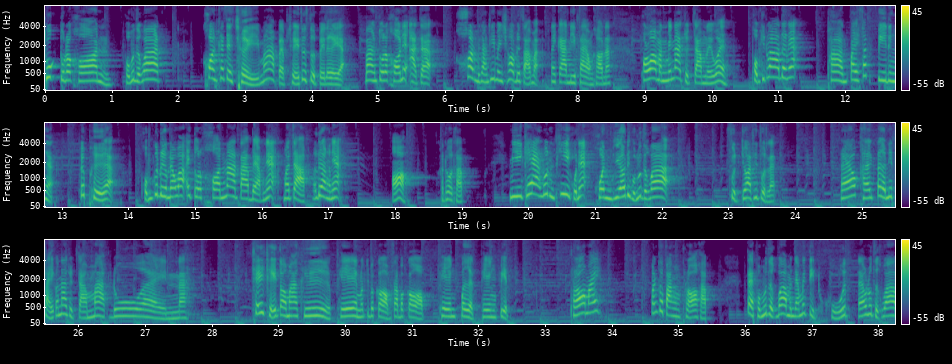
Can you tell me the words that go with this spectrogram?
ทุกตัวละคร ผมรู้สึกว่าค่อนข้างจะเฉยมากแบบเฉยสุดๆไปเลยอะ่ะ บางตัวละครเนี่ยอาจจะค่อนไปทางที่ไม่ชอบด้วยซ้ำอะ่ะในการดีไซน์ของเขานะ เพราะว่ามันไม่น่าจดจำเลยเว้ย ผมคิดว่าเรื่องเนี้ย ผ่านไปสักปีหนึ่งอะเพื่อเผื่อๆผมก็ลืมแล้วว่าไอ้ตัวละครหน้าตาแบบเนี้ยมาจากเรื่องเนี้ยอ๋อขอโทษครับ มีแค่รุ่นพี่คนเนี้ย คนเดียวที่ผมรู้สึกว่า สุดยอดที่สุดแล้ว แล้วคาแรคเตอร์นิสัยก็น่าจดจำมากด้วยนะเฉยๆต่อมาคือ เพลงดนตรีประกอบซาประกอบ เพลงเปิดเพลงปิด เพราะไหมมันก็ฟังเพราะครับ แต่ผมรู้สึกว่ามันยังไม่ติดหูแล้วรู้สึกว่า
